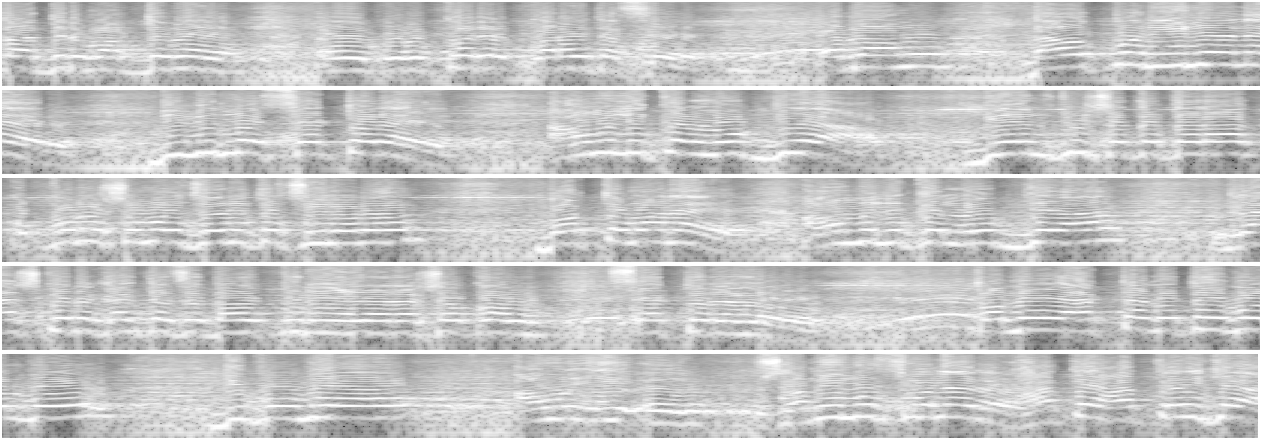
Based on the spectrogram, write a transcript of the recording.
তাদের মাধ্যমে করে, করাইতেছে। এবং দাউদপুর ইউনিয়নের বিভিন্ন সেক্টরে আওয়ামী লীগের লোক দিয়া বিএনপির সাথে তারা কোনো সময় জড়িত ছিল না। বর্তমানে আওয়ামী লীগের লোক দিয়া গ্রাস করে খাইতেছে দাউদপুর ইউনিয়নের সকল সেক্টরের লোক। তবে একটা কথাই বলব, দীপু আওয়ামী- ই- এই হাতে হাত রেখা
